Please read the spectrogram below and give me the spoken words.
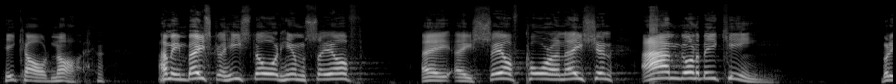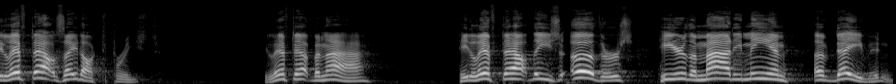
he called not. I mean, basically, he's throwing himself a, a self coronation. I'm going to be king. But he left out Zadok the priest. He left out Benaiah. He left out these others here, the mighty men of David.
